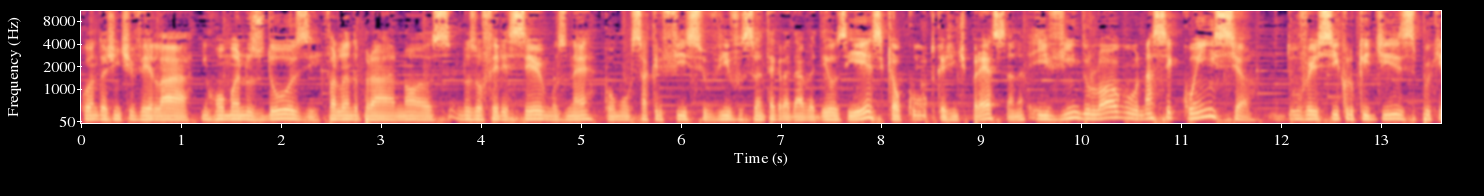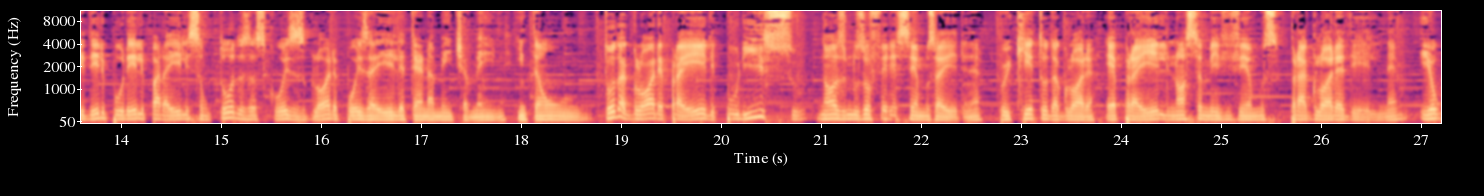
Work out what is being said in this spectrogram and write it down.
Quando a gente vê lá em Romanos 12 falando para nós nos oferecermos, né, como sacrifício vivo, santo e agradável a Deus, e esse que é o culto que a gente presta, né? E vindo logo na sequência do versículo que diz, porque dele, por ele, para ele são todas as coisas, glória, pois a ele eternamente, amém, né? Então, toda glória é para ele, por isso nós nos oferecemos a ele, né? Porque toda glória é para ele, nós também vivemos para a glória dele, né? Eu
